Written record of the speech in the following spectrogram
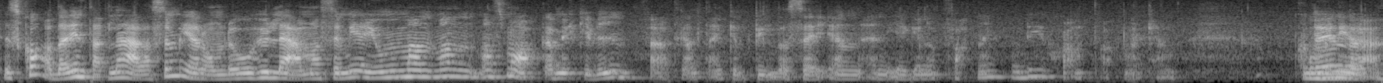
Det skadar inte att lära sig mer om det och hur lär man sig mer? Jo men man, man, man smakar mycket vin för att helt enkelt bilda sig en, en egen uppfattning. Och det är skönt att man kan Det ändå, kombinera.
